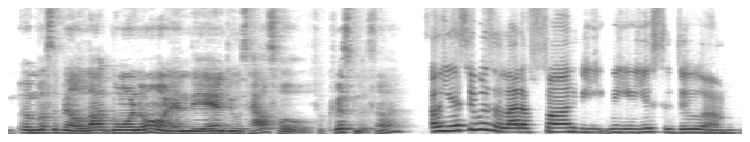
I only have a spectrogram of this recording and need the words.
It must have been a lot going on in the Andrews household for Christmas, huh? Oh yes, it was a lot of fun. We we used to do um,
